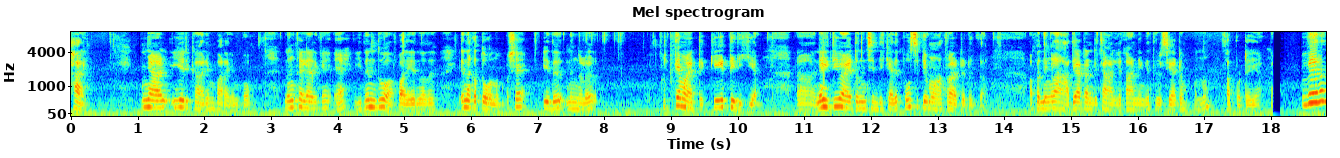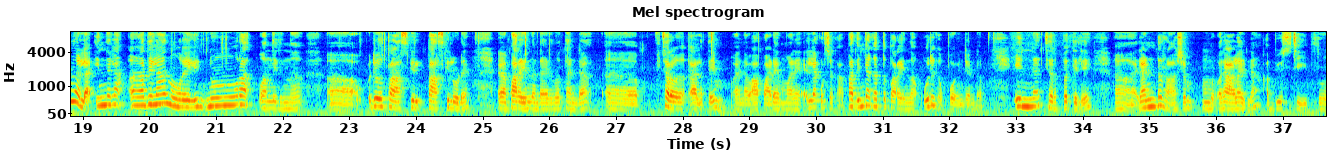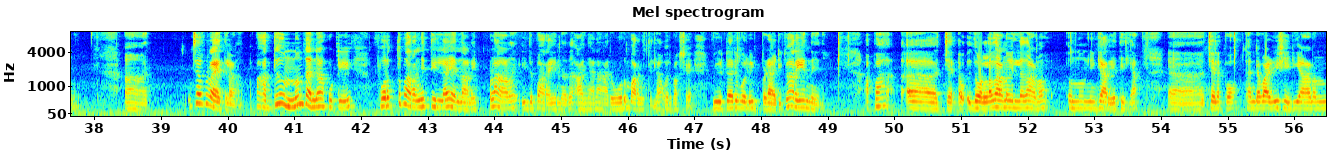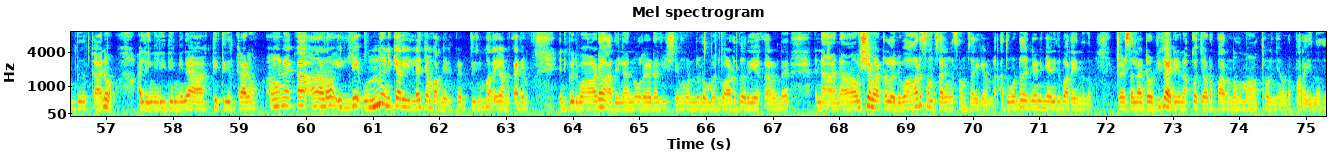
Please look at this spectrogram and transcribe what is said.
Hi ഞാൻ ഈ ഒരു കാര്യം പറയുമ്പോൾ നിങ്ങൾക്ക് എല്ലാവർക്കും ഏ ഇതെന്തുവാ പറയുന്നത്? എന്നൊക്കെ തോന്നും. പക്ഷേ ഇത് നിങ്ങൾ കൃത്യമായിട്ട് കേട്ടിരിക്കുക. നെഗറ്റീവായിട്ടൊന്നും ചിന്തിക്കാതെ പോസിറ്റീവ് മാത്രമായിട്ട് എടുക്കുക. അപ്പം നിങ്ങൾ ആദ്യമായിട്ടാണ് എന്റെ ചാനൽ കാണണമെങ്കിൽ തീർച്ചയായിട്ടും ഒന്ന് സപ്പോർട്ട് ചെയ്യുക. വേറൊന്നുമില്ല. ഇന്നലെ ആദില നൂറയിൽ നൂറ വന്നിരുന്ന് ഒരു ടാസ്കിൽ ടാസ്കിലൂടെ പറയുന്നുണ്ടായിരുന്നു തന്റെ ചെറുകാലത്തെയും പിന്നെ വാപ്പാടെ ഉമ്മാനെ എല്ലാം കുറിച്ചൊക്കെ. അപ്പം അതിന്റെ അകത്ത് പറയുന്ന ഒരു പോയിന്റ് ഉണ്ട്. എന്നെ ചെറുപ്പത്തിൽ രണ്ട് പ്രാവശ്യം ഒരാളെന്നെ അബ്യൂസ് ചെയ്തു ആ, ചെറുപ്രായത്തിലാണ്. അപ്പം അതൊന്നും തന്നെ ആ കുട്ടി പുറത്ത് പറഞ്ഞിട്ടില്ല എന്നാണ് ഇപ്പോഴാണ് ഇത് പറയുന്നത്. ആ ഞാൻ ആരോടും പറഞ്ഞിട്ടില്ല. ഒരു പക്ഷേ വീട്ടുകാർ പോലും ഇപ്പോഴായിരിക്കും അറിയുന്നതെന്ന്. അപ്പം ഇതുള്ളതാണോ ഇല്ലതാണോ ഒന്നും എനിക്കറിയത്തില്ല. ചിലപ്പോൾ തന്റെ വഴി ശരിയാണെന്ന് തീർക്കാനോ അല്ലെങ്കിൽ ഇതിങ്ങനെ ആക്കി തീർക്കാനോ അങ്ങനെയൊക്കെ ആണോ ഇല്ലേ ഒന്നും എനിക്കറിയില്ല. ഞാൻ പറഞ്ഞില്ല പെട്ടിനും പറയുകയാണ് കാര്യം എനിക്കൊരുപാട് ആദിലാനൂറയുടെ വിഷയം കൊണ്ടിടുമ്പോൾ ഒരുപാട് തെറിയേക്കാറുണ്ട് എന്നെ അനാവശ്യമായിട്ടുള്ള ഒരുപാട് സംസാരങ്ങൾ സംസാരിക്കാറുണ്ട്. അതുകൊണ്ട് തന്നെയാണ് ഞാനിത് പറയുന്നത്. പേഴ്സണലായിട്ട് ഒരു കാര്യമില്ല. കൊച്ചവിടെ പറഞ്ഞത് മാത്രമാണ് ഞാനിവിടെ പറയുന്നത്.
